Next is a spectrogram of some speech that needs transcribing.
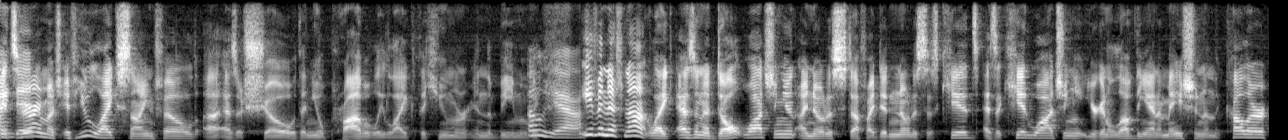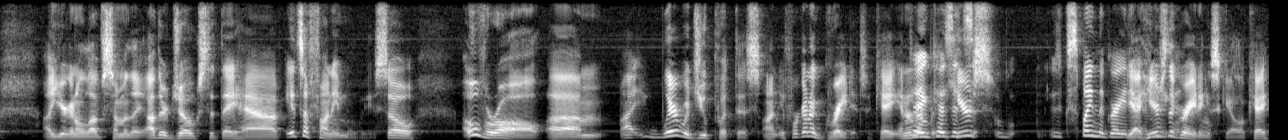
it's it. very much. If you like Seinfeld uh, as a show, then you'll probably like the humor in the B movie. oh yeah Even if not, like as an adult watching it, I noticed stuff I didn't notice as kids. As a kid watching it, you're gonna love the animation and the color. Uh, you're gonna love some of the other jokes that they have. It's a funny movie. So overall, um, I, where would you put this on? If we're gonna grade it, okay? And remember, because here's explain the grading yeah, here's the again. grading scale, okay?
